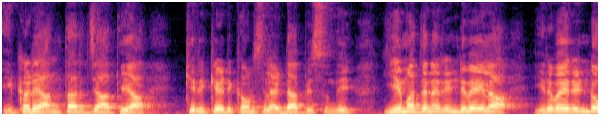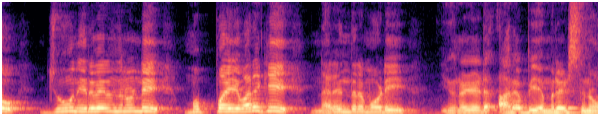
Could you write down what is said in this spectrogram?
ఇక్కడే అంతర్జాతీయ క్రికెట్ కౌన్సిల్ హెడ్ ఆఫీస్ ఉంది. ఈ మధ్యన రెండు వేల ఇరవై రెండు జూన్ ఇరవై ఎనిమిది నుండి ముప్పై వరకు నరేంద్ర మోడీ యునైటెడ్ అరబ్ ఎమిరేట్స్ను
